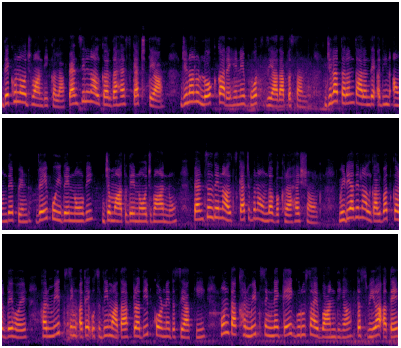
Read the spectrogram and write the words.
ਦੇਖੋ ਨੌਜਵਾਨ ਦੀ ਕਲਾ, ਪੈਨਸਿਲ ਨਾਲ ਕਰਦਾ ਹੈ ਸਕੈਚ ਤਿਆਰ, ਜਿਨ੍ਹਾਂ ਨੂੰ ਲੋਕ ਕਰ ਰਹੇ ਨੇ ਬਹੁਤ ਜ਼ਿਆਦਾ ਪਸੰਦ। ਜ਼ਿਲ੍ਹਾ ਤਰਨਤਾਰਨ ਦੇ ਅਧੀਨ ਆਉਂਦੇ ਪਿੰਡ ਵੇਈਪੂਈ ਦੇ 9ਵੀਂ ਜਮਾਤ ਦੇ ਨੌਜਵਾਨ ਨੂੰ ਪੈਨਸਿਲ ਦੇ ਨਾਲ ਸਕੈਚ ਬਣਾਉਣ ਦਾ ਵੱਖਰਾ ਹੈ ਸ਼ੌਂਕ। ਮੀਡੀਆ ਦੇ ਨਾਲ ਗੱਲਬਾਤ ਕਰਦੇ ਹੋਏ ਹਰਮੀਤ ਸਿੰਘ ਅਤੇ ਉਸ ਦੀ ਮਾਤਾ ਪ੍ਰਦੀਪ ਕੌਰ ਨੇ ਦੱਸਿਆ ਕਿ ਹੁਣ ਤੱਕ ਹਰਮੀਤ ਸਿੰਘ ਨੇ ਕਈ ਗੁਰੂ ਸਾਹਿਬਾਨ ਦੀਆਂ ਤਸਵੀਰਾਂ ਅਤੇ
